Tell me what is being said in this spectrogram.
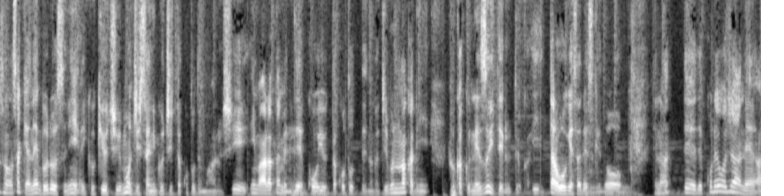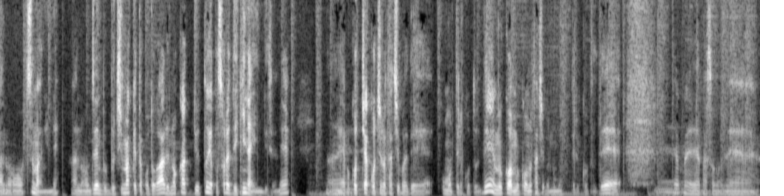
そのさっきはね、ブルースに育休中も実際に愚痴ったことでもあるし、今改めてこういったことって、なんか自分の中に深く根付いてるというか、言ったら大げさですけど、ってなって、で、これをじゃあね、あの、妻にね、あの、全部ぶちまけたことがあるのかっていうと、やっぱそれはできないんですよね。うんやっぱこっちはこっちの立場で思ってることで、向こうは向こうの立場で思ってることで、やっぱりなんかそのね、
